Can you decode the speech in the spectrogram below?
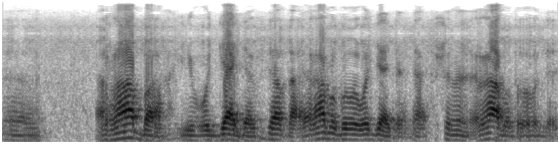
э, раба, его дядя взял, да, раба был его дядя, да, совершенно раба был его дядя.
